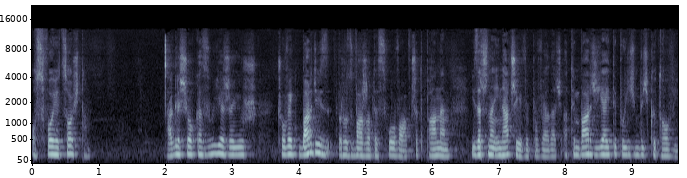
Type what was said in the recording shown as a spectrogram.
o swoje coś tam? Nagle się okazuje, że już człowiek bardziej rozważa te słowa przed Panem i zaczyna inaczej je wypowiadać, a tym bardziej ja i Ty powinniśmy być gotowi.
